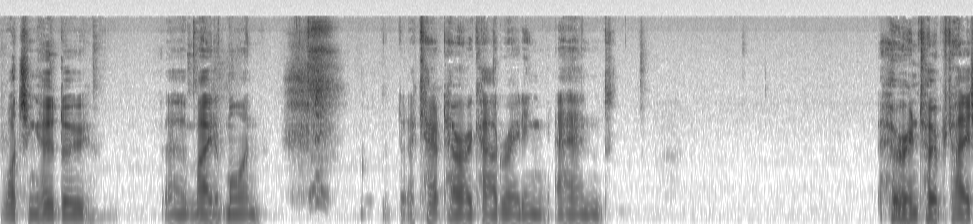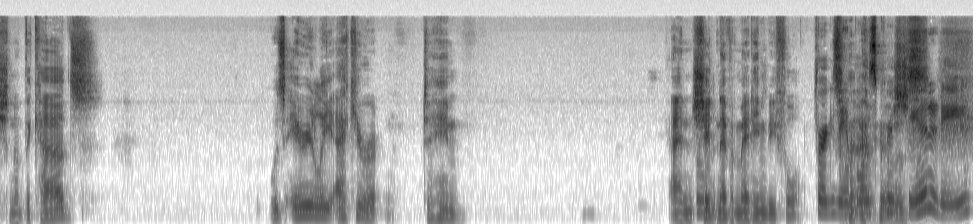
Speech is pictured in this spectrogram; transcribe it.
watching her do. Uh, a mate of mine, a tarot card reading, and her interpretation of the cards was eerily accurate to him. And she'd hmm. never met him before. For example, is It was- Christianity.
